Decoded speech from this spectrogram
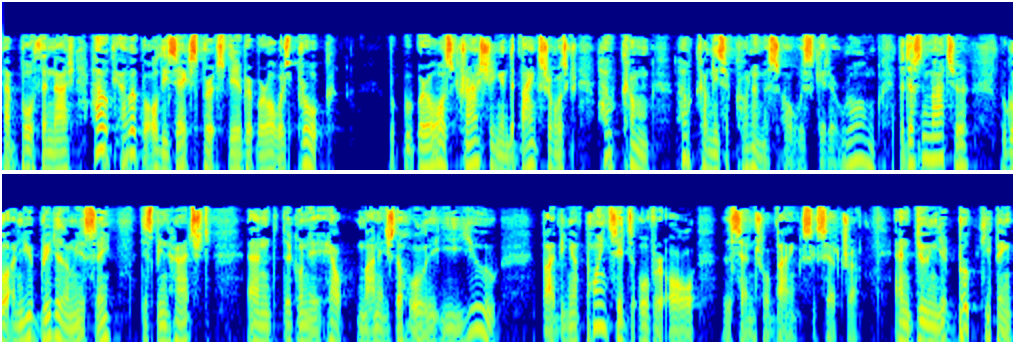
at both the national. How, how have got all these experts there, but we're always broke? We're always crashing and the banks are always, cr- how come, how come these economists always get it wrong? But it doesn't matter. We've got a new breed of them, you see, that's been hatched and they're going to help manage the whole of the EU by being appointed over all the central banks, etc. And doing your bookkeeping.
